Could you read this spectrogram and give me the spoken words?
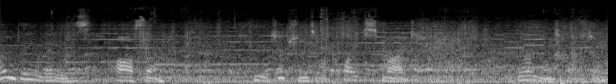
One thing that is awesome, the Egyptians were quite smart, very intelligent.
